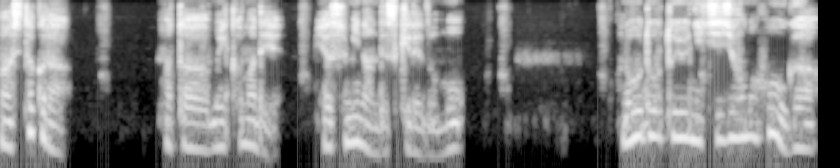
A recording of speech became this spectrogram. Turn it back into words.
まあ、明日から、また6日まで休みなんですけれども、労働という日常の方が、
